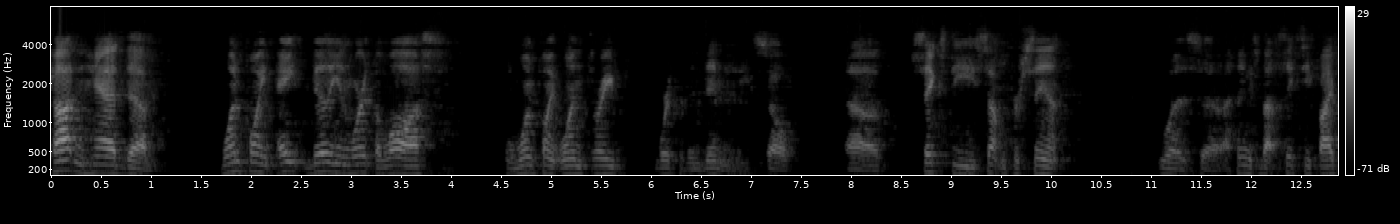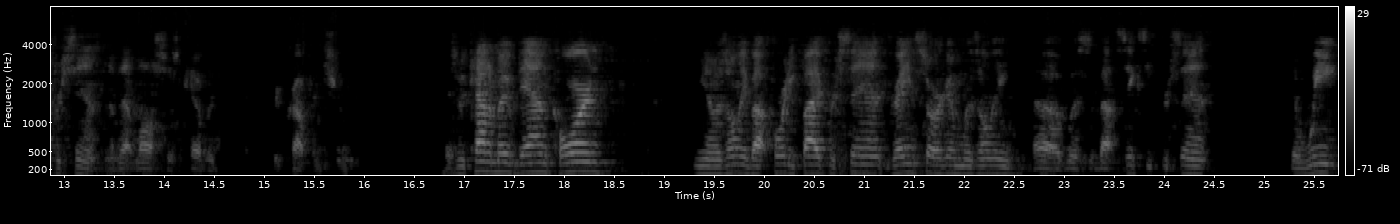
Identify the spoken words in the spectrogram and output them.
Cotton had uh, 1.8 billion worth of loss and 1.13 worth of indemnity. So, uh, 60 something percent was, uh, I think it's about 65 percent of that loss was covered through crop insurance. As we kind of moved down, corn, you know, was only about 45 percent. Grain sorghum was only uh, was about 60 percent. The wheat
